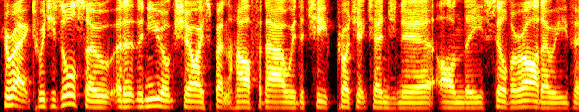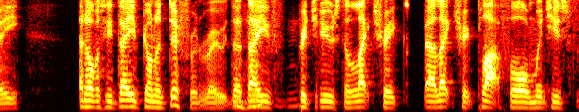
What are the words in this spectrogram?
Correct, which is also at the New York show. I spent half an hour with the chief project engineer on the Silverado EV, and obviously they've gone a different route. That mm-hmm. they've produced an electric electric platform, which is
